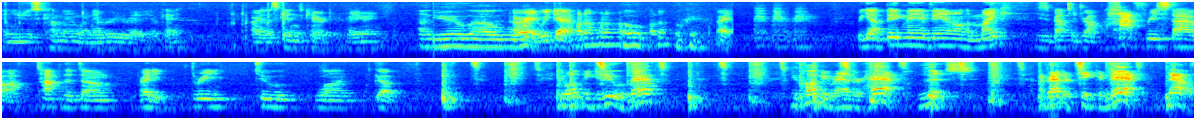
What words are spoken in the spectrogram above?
and you just come in whenever you're ready. Okay. All right. Let's get into character. Ready? Ready? Uh, You, uh. All right. We got. Hold on. Hold on. Oh, Hold on. Hold on. okay. We got Big Man Van on the mic. He's about to drop a hot freestyle off top of the dome. Ready? Three, two, one, go. You want me to do rap? You caught me rather hapless. I'd rather take a nap now.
